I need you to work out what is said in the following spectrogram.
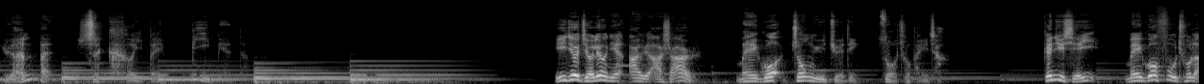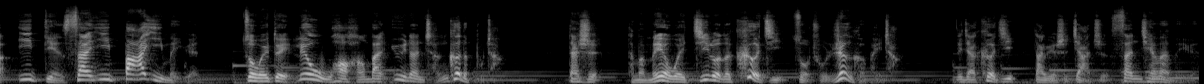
原本是可以被避免的。一九九六年二月二十二日，美国终于决定做出赔偿，根据协议。美国付出了1.318亿美元，作为对65号航班遇难乘客的补偿，但是他们没有为击落的客机做出任何赔偿。那架客机大约是价值三千万美元，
